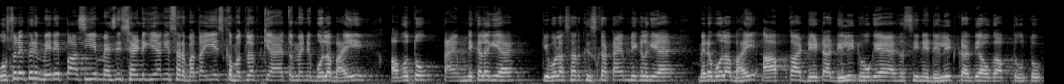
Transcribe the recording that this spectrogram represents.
उसने फिर मेरे पास ये मैसेज सेंड किया कि सर बताइए इसका मतलब क्या है? तो मैंने बोला भाई अब तो टाइम निकल गया है। कि बोला सर किसका टाइम निकल गया है? मैंने बोला भाई आपका डेटा डिलीट हो गया है एसएससी ने डिलीट कर दिया होगा अब तो, तो।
